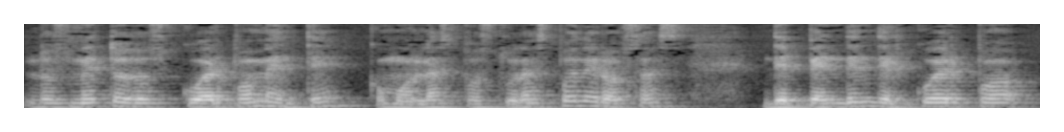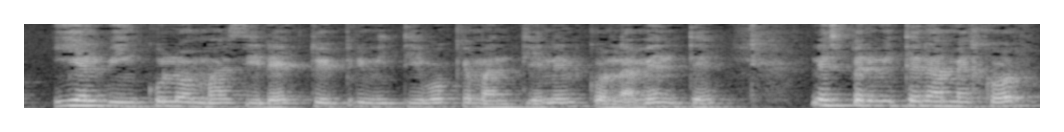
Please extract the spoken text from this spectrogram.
los métodos cuerpo-mente, como las posturas poderosas, dependen del cuerpo y el vínculo más directo y primitivo que mantienen con la mente les permitirá mejor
